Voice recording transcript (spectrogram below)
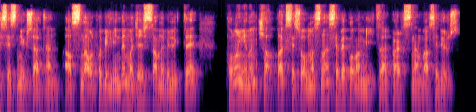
sesini yükselten, aslında Avrupa Birliği'nde Macaristan'la birlikte Polonya'nın çatlak sesi olmasına sebep olan bir iktidar partisinden bahsediyoruz.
